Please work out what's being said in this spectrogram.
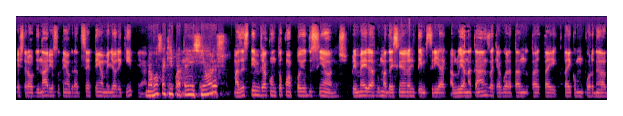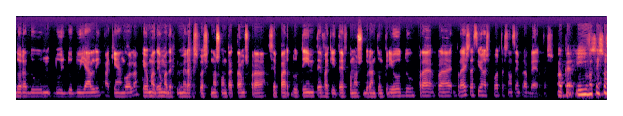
extraordinário. Isso tenho a agradecer. Tenho a melhor equipe. Na vossa equipa tem senhoras? Mas esse time já contou com o apoio de senhoras. Primeira, uma das senhoras time seria a Luiana Kanza, que agora está tá, tá, aí, tá aí como coordenadora do, do, do, do IALI aqui em Angola. É uma, é uma das primeiras pessoas que nós contactamos para ser parte do time, teve aqui, teve conosco durante um período. Para esta senhora, as portas estão sempre abertas. Ok. E vocês são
